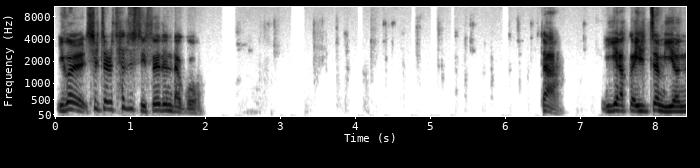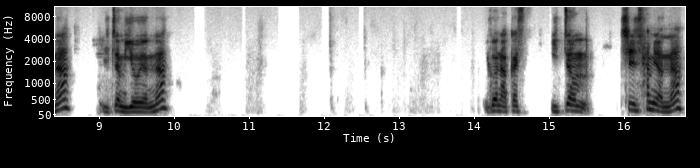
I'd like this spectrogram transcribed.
이걸 실제로 찾을 수 있어야 된다고. 자, 이게 아까 1.2였나? 1.25였나? 이건 아까 2.73이었나?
